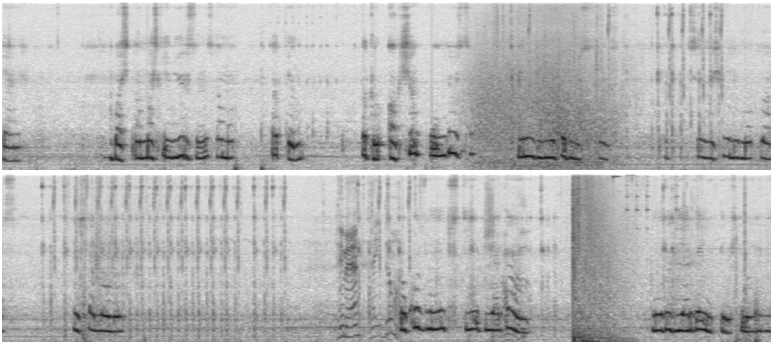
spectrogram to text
Yani baştan başlayabilirsiniz ama atlayalım. Bakın akşam olduysa benim gibi yapabilirsiniz. Size şöyle modlarsın. İnşallah olur. Hey, man. How you doing? 9 minut diye bir yerden aldım. Modu bir yerden yüklemiştim öyle bir.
